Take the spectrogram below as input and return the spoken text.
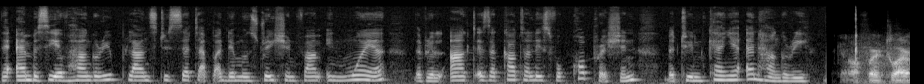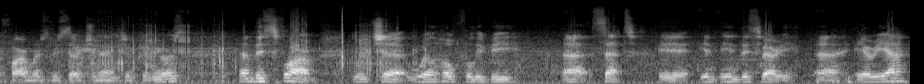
The Embassy of Hungary plans to set up a demonstration farm in Mwea that will act as a catalyst for cooperation between Kenya and Hungary. Can offer to our farmers, research and entrepreneurs. And this farm, which uh, will hopefully be set in, in this very uh, area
